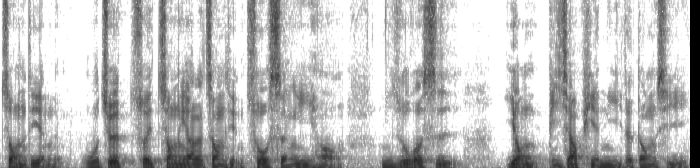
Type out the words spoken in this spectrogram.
重点，我觉得最重要的重点，做生意吼，你如果是用比较便宜的东西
